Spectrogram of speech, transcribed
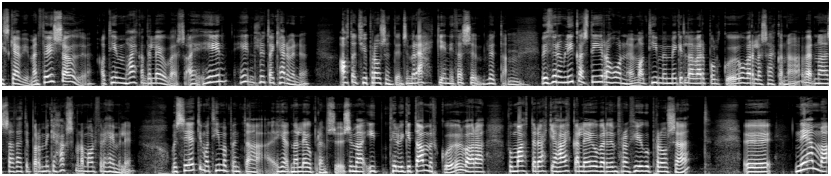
í skefjum en þau sögðu á tímum hækkandi leiguvers að hinn hin hluta kjærfinu 80% sem er ekki inn í þessum hluta. Mm. Við þurfum líka að stýra honum á tímum mikilvæg verðbólgu og verðlægshækana verna þess að þetta er bara mikið hagsmunamál fyrir heimilin. Og við setjum á tímabunda hérna legubremsu sem að í tilvikið Damurkur var að þú mættur ekki að hækka leguverðum frá 4% uh, nema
